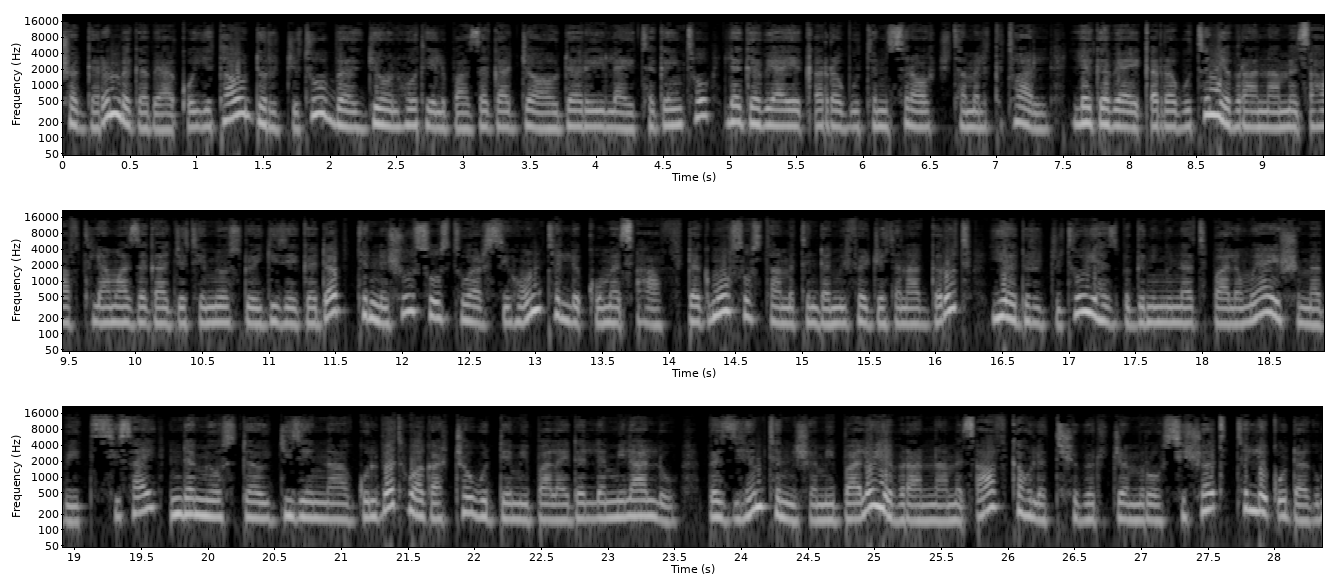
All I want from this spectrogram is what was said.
ሸገርም በገበያ ቆይታው ድርጅቱ በጊዮን ሆቴል ባዘጋጀው አውደ ርዕይ ላይ ተገኝቶ ለገበያ የቀረቡትን ስራዎች ተመልክቷል። ለገበያ የቀረቡትን የብራና መጽሐፍት ለማዘጋጀት የሚወስደው የጊዜ ገደብ ትንሹ ሶስት ወር ሲሆን ትልቁ መጽሐፍ ደግሞ ሶስት ዓመት እንደሚፈጅ የተናገሩት የድርጅቱ የሕዝብ ግንኙነት ባለሙያ የሽመቤት ሲሳይ እንደሚወስደው ጊዜና ጉልበት ዋጋቸው ውድ የሚባል አይደለም ይላሉ። በዚህም ትንሽ የሚባለው የብራና መጽሐፍ ከሁለት ሺ ብር ጀምሮ ሲሸጥ ትልቁ ደግሞ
